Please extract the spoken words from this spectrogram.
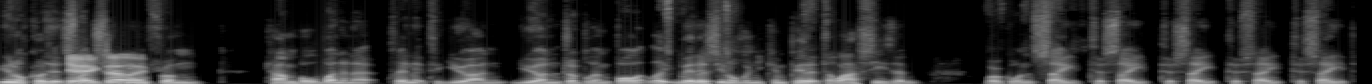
You know, because it's yeah, exactly. from Campbell winning it, playing it to you and you and dribbling ball. Like whereas you know when you compare it to last season, we're going side to side to side to side to side.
